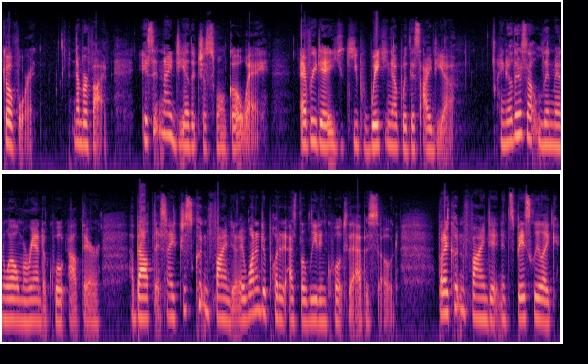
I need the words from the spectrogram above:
go for it. Number five, is it an idea that just won't go away? Every day you keep waking up with this idea. I know there's a Lin Manuel Miranda quote out there about this, and I just couldn't find it. I wanted to put it as the leading quote to the episode, but I couldn't find it. And it's basically like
